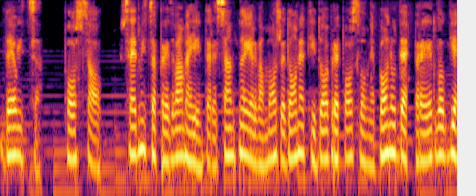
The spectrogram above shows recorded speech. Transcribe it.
Devica, posao, Sedmica pred vama je interesantna jer vam može doneti dobre poslovne ponude, predloge,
